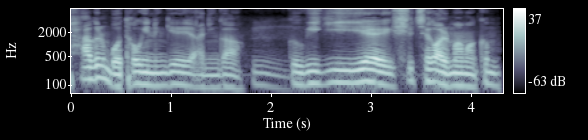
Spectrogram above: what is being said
파악을 못 하고 있는 게 아닌가. 음. 그 위기의 실체가 얼마만큼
